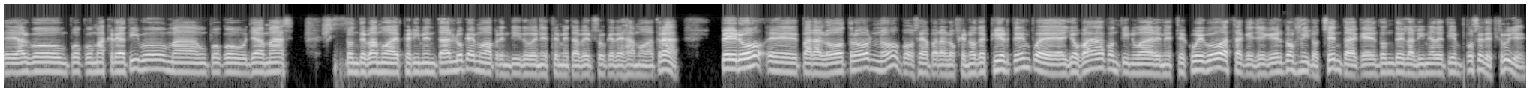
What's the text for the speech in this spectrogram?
eh, algo un poco más creativo, más, un poco ya más donde vamos a experimentar lo que hemos aprendido en este metaverso que dejamos atrás. Pero para los otros no, o sea, para los que no despierten, pues ellos van a continuar en este juego hasta que llegue el 2080, que es donde la línea de tiempo se destruye.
